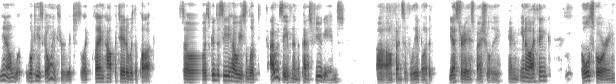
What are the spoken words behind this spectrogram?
you know what, what he's going through, which is like playing hot potato with the puck. So it's good to see how he's looked. I would say even in the past few games, uh, offensively, but yesterday especially. And you know, I think goal scoring.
